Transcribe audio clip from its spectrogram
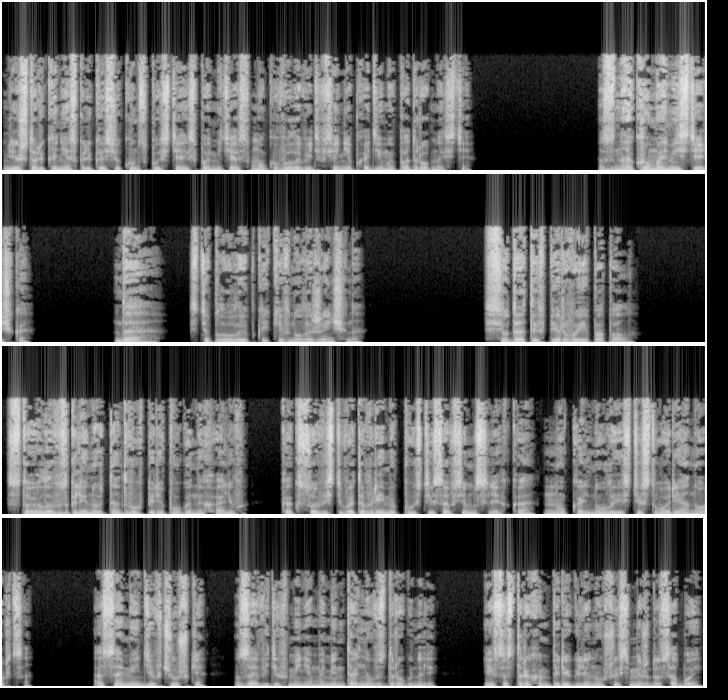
Лишь только несколько секунд спустя из памяти я смог выловить все необходимые подробности. «Знакомое местечко». «Да», — с теплой улыбкой кивнула женщина. «Сюда ты впервые попал». Стоило взглянуть на двух перепуганных альв, как совесть в это время пусть и совсем слегка, но кольнула естество рианорца. А сами девчушки, завидев меня, моментально вздрогнули и со страхом переглянувшись между собой,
